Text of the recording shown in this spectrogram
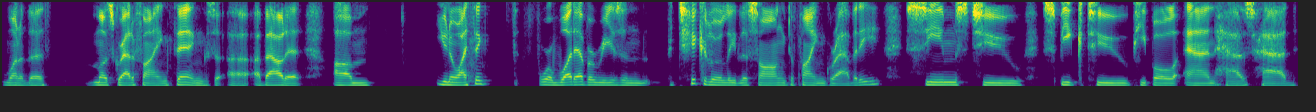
one of the most gratifying things uh, about it. Um, you know, I think th- for whatever reason, particularly the song Defying Gravity, seems to speak to people and has had.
